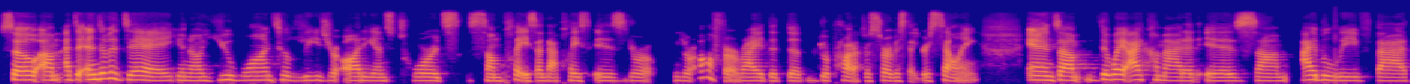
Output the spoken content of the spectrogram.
So um, at the end of the day, you know, you want to lead your audience towards some place, and that place is your your offer, right? The, the your product or service that you're selling. And um, the way I come at it is, um, I believe that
